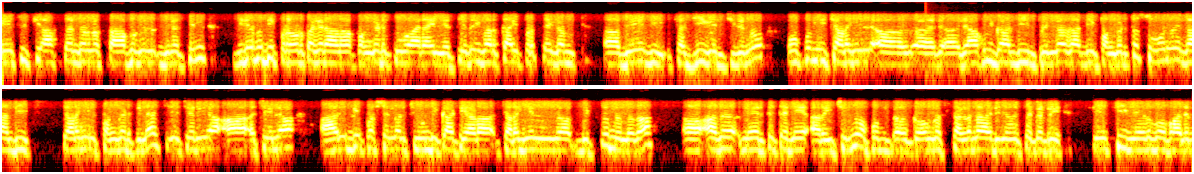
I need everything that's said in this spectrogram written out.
എ സി സി ആസ്ഥാനങ്ങളുടെ സ്ഥാപക ദിനത്തിൽ നിരവധി പ്രവർത്തകരാണ് പങ്കെടുക്കുവാനായി എത്തിയത്. ഇവർക്കായി പ്രത്യേകം വേദി സജ്ജീകരിച്ചിരുന്നു. ഒപ്പം ഈ ചടങ്ങിൽ രാഹുൽ ഗാന്ധിയും പ്രിയങ്ക ഗാന്ധിയും പങ്കെടുത്തു. സോണിയാഗാന്ധി ചടങ്ങിൽ പങ്കെടുത്തില്ല. ചെറിയ ചില ആരോഗ്യ പ്രശ്നങ്ങൾ ചൂണ്ടിക്കാട്ടിയാണ് ചടങ്ങിൽ നിന്ന് വിട്ടുനിന്നത്. അത് നേരത്തെ തന്നെ അറിയിച്ചിരുന്നു. അപ്പം കോൺഗ്രസ് സംഘടനാകാര്യ ജനറൽ സെക്രട്ടറി കെ സി വേണുഗോപാലും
